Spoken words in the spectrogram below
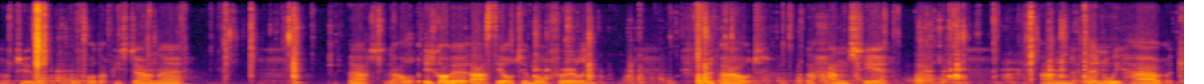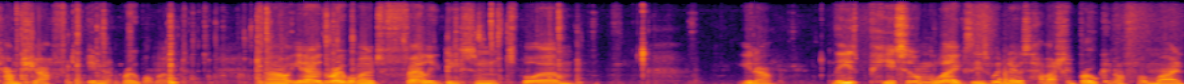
Want to fold that piece down there. Like that now it's got a bit of, that's the automorph really. Flip out the hands here. And then we have camshaft in robot mode now you know the robot mode's fairly decent but um you know these pieces on the legs these windows have actually broken off on mine.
